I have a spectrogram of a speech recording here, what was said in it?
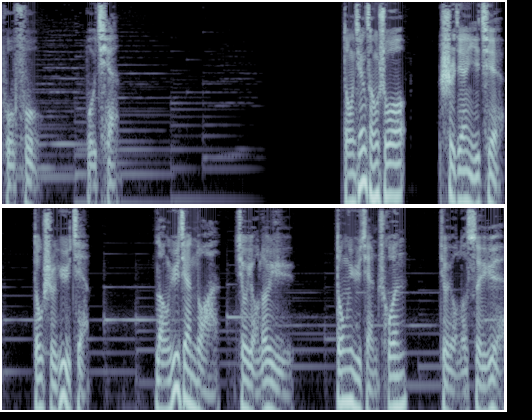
不负不欠。董卿曾说：“世间一切都是遇见，冷遇见暖，就有了雨；冬遇见春，就有了岁月；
